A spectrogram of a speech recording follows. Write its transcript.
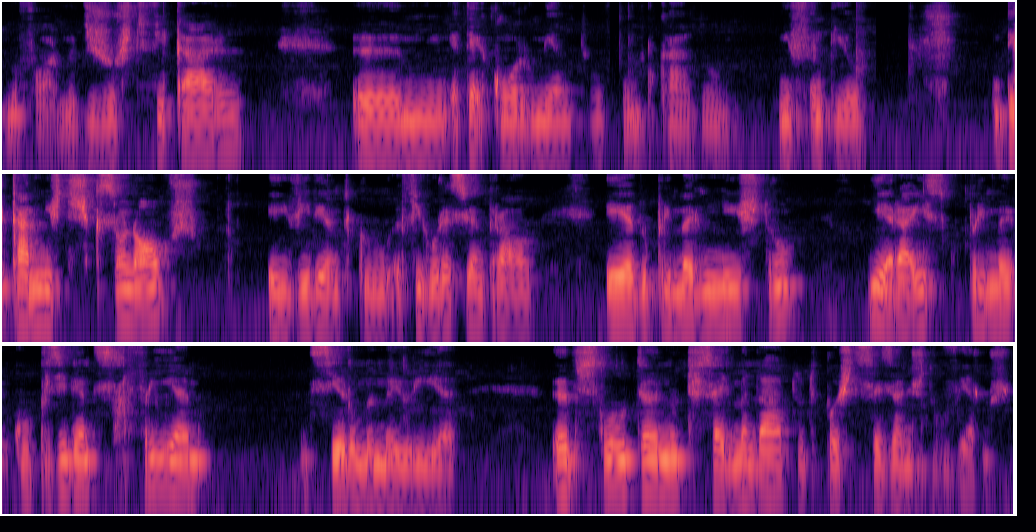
uma forma de justificar, até com um argumento um bocado infantil, de que há ministros que são novos, é evidente que a figura central é a do primeiro-ministro, e era a isso que o, primeiro, que o presidente se referia, de ser uma maioria absoluta no terceiro mandato, depois de seis anos de governos,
